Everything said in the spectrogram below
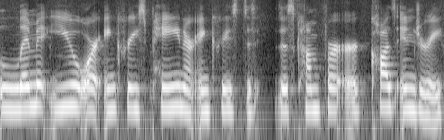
limit you or increase pain or increase dis- discomfort or cause injury.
